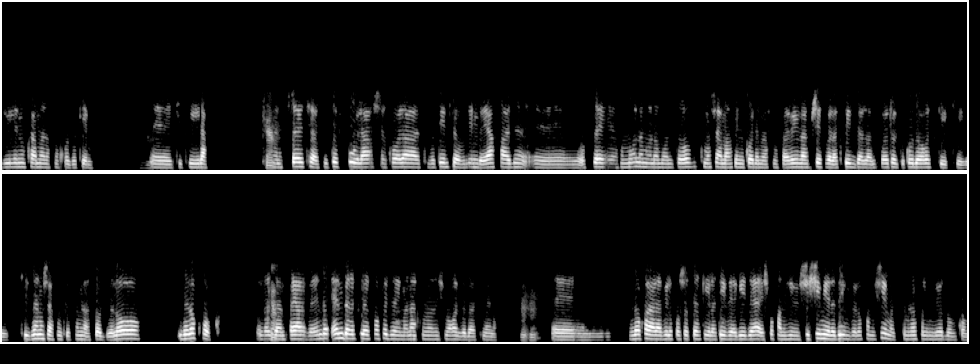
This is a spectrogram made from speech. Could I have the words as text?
גילינו כמה אנחנו חזקים אה, כקהילה. כן. אני חושבת שהשיתוף פעולה של כל הצוותים שעובדים ביחד אה, עושה המון המון המון טוב. כמו שאמרתי מקודם, אנחנו חייבים להמשיך ולהקפיד על הנחיות של פיקוד העורף, כי, כי, כי זה מה שאנחנו צריכים לעשות, זה לא, זה לא חוק. כן. זה הנחיה, ואין דרך לאכוף את זה אם אנחנו לא נשמור על זה בעצמנו. Mm-hmm. אני לא יכולה להביא לפה שוטר קהילתי ויגיד, אה, יש פה 50, 60 ילדים ולא 50, אז אתם לא יכולים להיות במקום.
